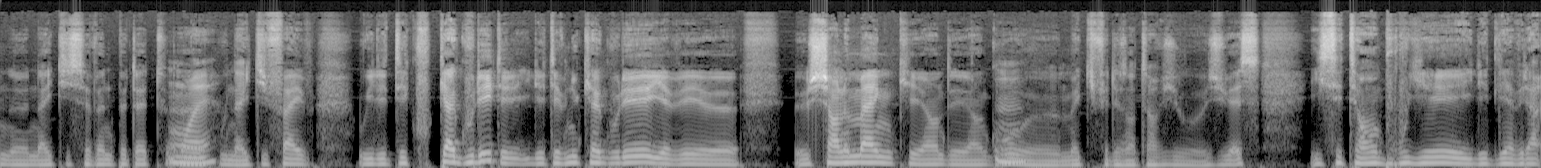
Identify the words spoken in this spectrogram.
euh, 97 peut-être, euh, ou 95, où il était cagoulé. il était- venu cagoulé. Il y avait Charlemagne, qui est un des un gros Mm. mec qui fait des interviews aux US. Il s'était embrouillé. Il, avait l'air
